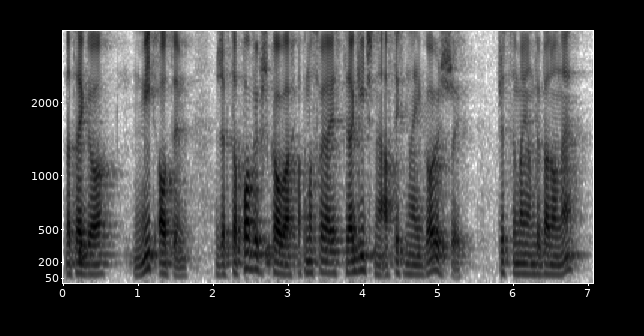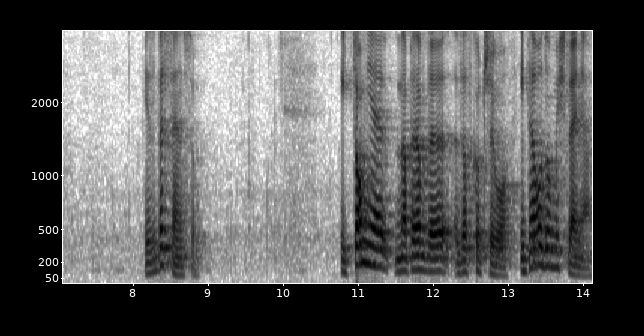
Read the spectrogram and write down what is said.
Dlatego mit o tym, że w topowych szkołach atmosfera jest tragiczna, a w tych najgorszych wszyscy mają wywalone, jest bez sensu. I to mnie naprawdę zaskoczyło i dało do myślenia,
